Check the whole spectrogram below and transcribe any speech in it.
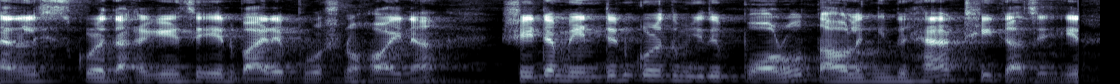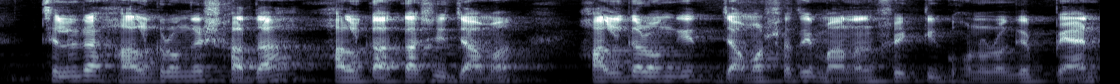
অ্যানালিসিস করে দেখা গিয়েছে, এর বাইরে প্রশ্ন হয় না। সেইটা মেনটেন করে তুমি যদি পড়ো, তাহলে কিন্তু হ্যাঁ ঠিক আছে। ছেলেটা হালকা রঙের সাদা, হালকা আকাশি জামা, হালকা রঙের জামার সাথে মানানসই একটি ঘন রঙের প্যান্ট,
